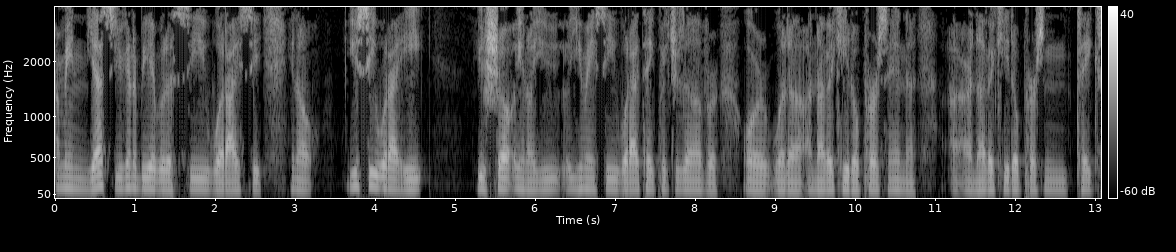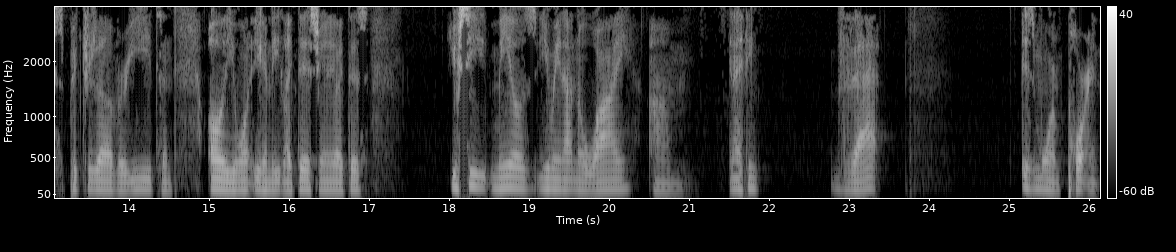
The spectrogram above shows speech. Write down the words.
I mean, yes, you're going to be able to see what I see. You know, you see what I eat. You show, you know, you you may see what I take pictures of, or or what uh, another keto person, uh, another keto person takes pictures of or eats, and oh, you want you're gonna eat like this, you're gonna eat like this. You see meals, you may not know why, um, and I think that is more important.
